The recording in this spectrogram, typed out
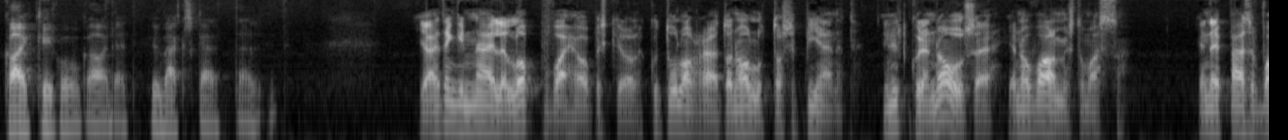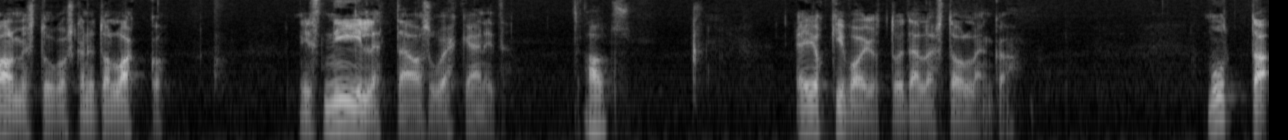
kaikki kuukaudet hyväksi käyttää siitä. Ja etenkin näille loppuvaiheen opiskelijoille, kun tulorajat on ollut tosi pienet, niin nyt kun ne nousee ja ne on valmistumassa, ja ne ei pääse valmistumaan, koska nyt on lakko, niin niille tämä osuu ehkä eniten. Outs. ei ole kivoja juttuja tällaista ollenkaan. Mutta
